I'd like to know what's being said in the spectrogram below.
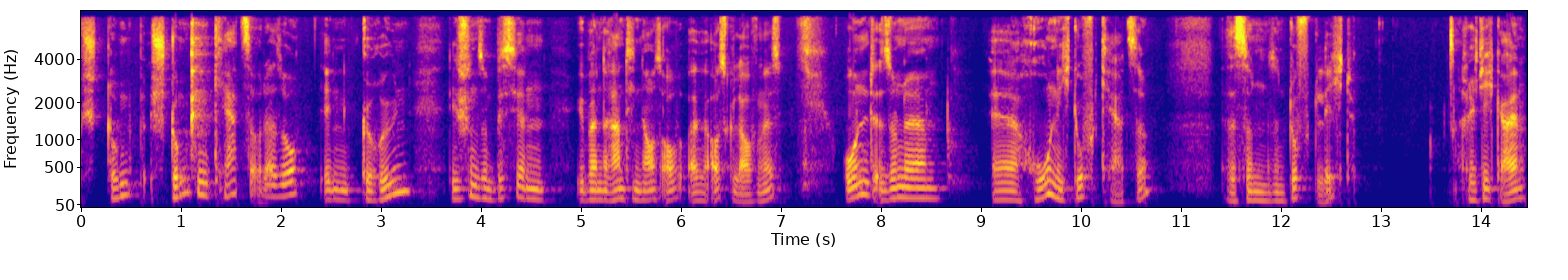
Stump, Stumpenkerze oder so in grün, die schon so ein bisschen über den Rand hinaus auf, äh, ausgelaufen ist. Und so eine äh, Honigduftkerze. Das ist so ein, so ein Duftlicht. Richtig geil.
